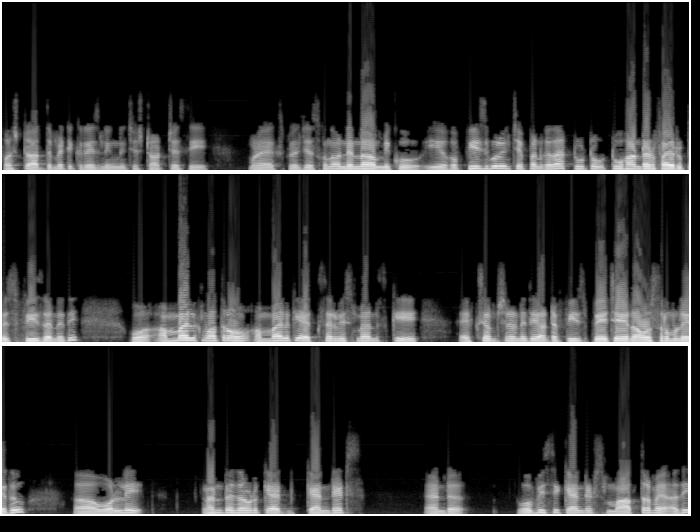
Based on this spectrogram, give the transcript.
ఫస్ట్ అథమెటిక్ రీజనింగ్ నుంచి స్టార్ట్ చేసి మనం ఎక్స్ప్లెయిన్ చేసుకుందాం. నిన్న మీకు ఈ యొక్క ఫీజు గురించి చెప్పాను కదా two two two hundred five rupees fee అనేది. అమ్మాయిలకి మాత్రం అమ్మాయిలకి ఎక్స్ సర్వీస్ మ్యాన్స్కి ఎక్సెంప్షన్ అనేది అంటే ఫీజు పే చేయని అవసరం లేదు. Only unreserved candidates and OBC candidates మాత్రమే అది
